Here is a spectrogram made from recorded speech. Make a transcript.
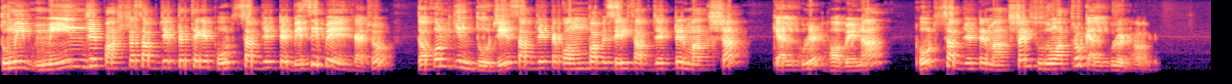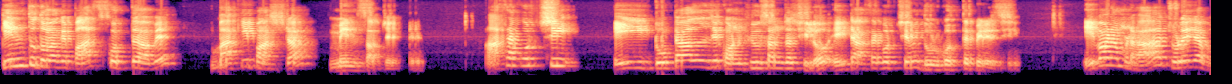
তুমি মেইন যে পাঁচটা সাবজেক্টের থেকে ফোর্থ সাবজেক্টে বেশি পেয়ে গেছো, তখন কিন্তু যে সাবজেক্টটা কম পাবে, সেই সাবজেক্টের মার্কসটা ক্যালকুলেট হবে না। ফোর্থ সাবজেক্টের মার্কসটাই শুধুমাত্র ক্যালকুলেট হবে। কিন্তু তোমাকে পাস করতে হবে বাকি পাঁচটা মেন সাবজেক্টে আশা করছি এই টোটাল যে কনফিউশনটা ছিল, এইটা আশা করছি আমি দূর করতে পেরেছি। এবার আমরা চলে যাব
